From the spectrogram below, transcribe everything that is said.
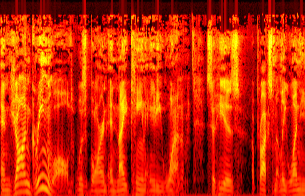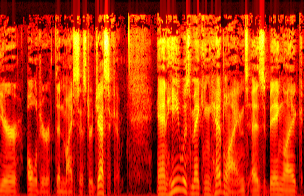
And John Greenwald was born in 1981. So he is approximately one year older than my sister Jessica. And he was making headlines as being like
